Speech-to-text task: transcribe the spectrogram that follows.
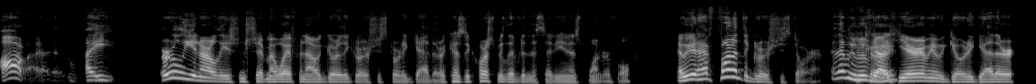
I early in our relationship, my wife and I would go to the grocery store together because of course we lived in the city and it's wonderful. And we would have fun at the grocery store. And then we moved out here and we would go together.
